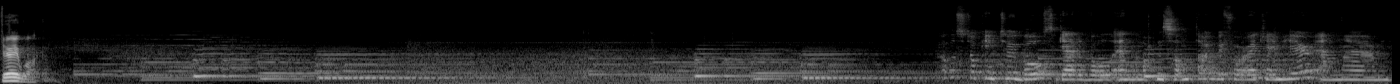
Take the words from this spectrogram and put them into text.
Very welcome. I was talking to both Gerd Woll and Martin Sontag before I came here, and um,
